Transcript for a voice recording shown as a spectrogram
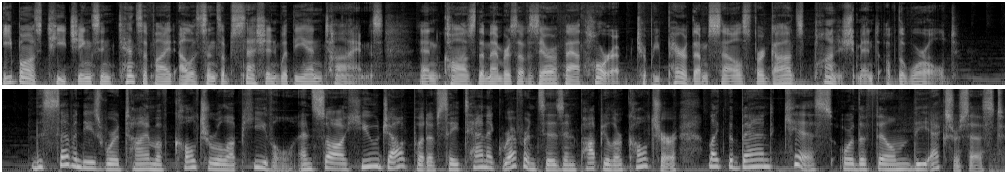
Ebaugh's teachings intensified Ellison's obsession with the end times and caused the members of Zarephath Horeb to prepare themselves for God's punishment of the world. The 70s were a time of cultural upheaval and saw a huge output of satanic references in popular culture, like the band Kiss or the film The Exorcist.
